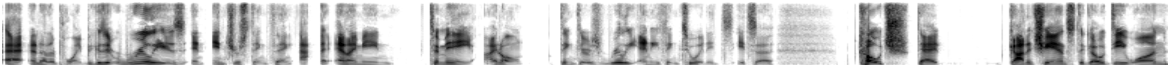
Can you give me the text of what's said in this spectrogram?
at another point because it really is an interesting thing. And I mean, to me, I don't think there's really anything to it. It's it's a coach that got a chance to go D1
